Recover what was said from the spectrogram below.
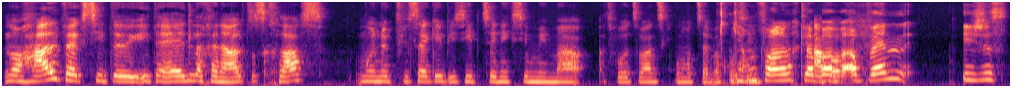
noch halbwegs in der, in der ähnlichen Altersklasse. Ich muss nicht viel sagen, ich bin 17 gewesen und mein Mann 22, wo wir zusammengekommen Ja, sind. und vor allem, ich glaube, Aber- ab, ab wann ist es...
